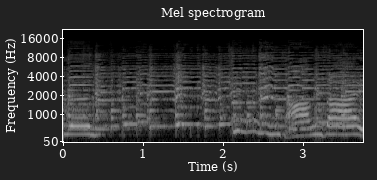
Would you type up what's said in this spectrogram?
人，心藏在。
